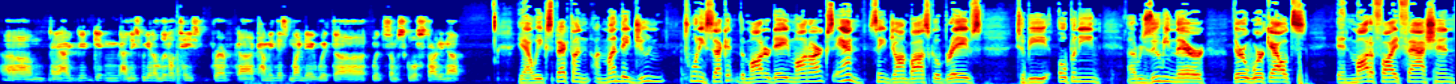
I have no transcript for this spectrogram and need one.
Um, yeah, getting at least we get a little taste uh, coming this Monday with uh, with some schools starting up. Yeah, we expect on, on Monday, June 22nd, the Mater Dei Monarchs and St. John Bosco Braves to be opening, uh, resuming their their workouts in modified fashion.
